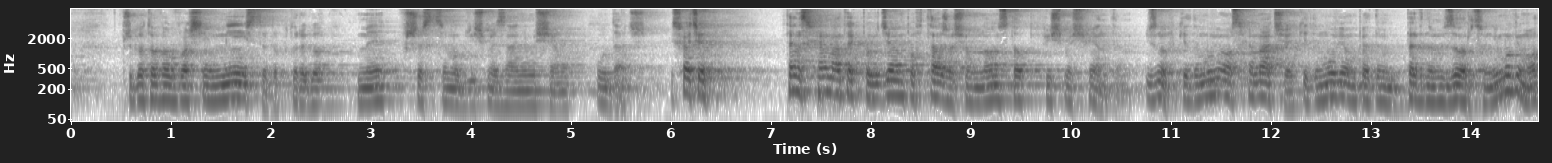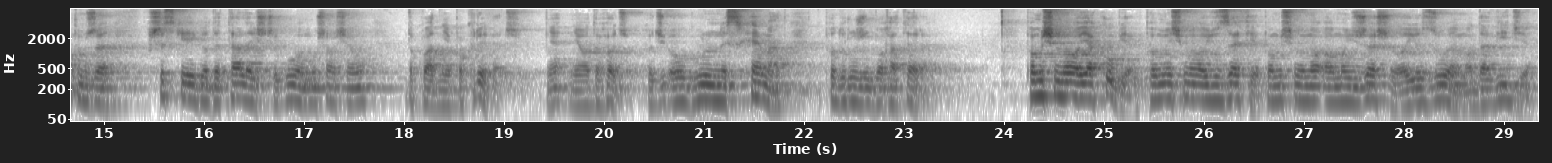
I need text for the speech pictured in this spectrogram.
przygotował właśnie miejsce, do którego my wszyscy mogliśmy za nim się udać. I słuchajcie, ten schemat, jak powiedziałem, powtarza się non-stop w Piśmie Świętym. I znów, kiedy mówią o schemacie, kiedy mówią o pewnym, pewnym wzorcu, nie mówią o tym, że wszystkie jego detale i szczegóły muszą się dokładnie pokrywać. Nie, nie o to chodzi. Chodzi o ogólny schemat podróży bohatera. Pomyślmy o Jakubie, pomyślmy o Józefie, pomyślmy o Mojżeszu, o Jozuem, o Dawidzie.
